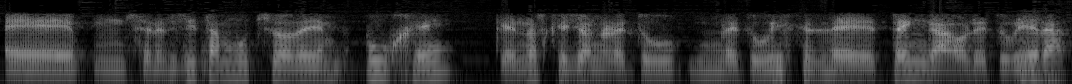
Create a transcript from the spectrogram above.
eh, se necesita mucho de empuje, que no es que yo no le, le, tenga o le tuviera,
